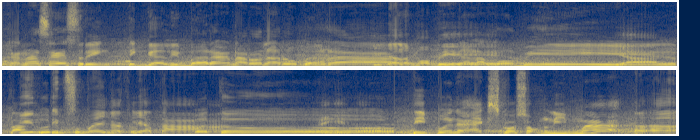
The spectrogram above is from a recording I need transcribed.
Karena saya sering tinggalin barang, naruh-naruh barang Di dalam mobil. Dalam mobil. Ya, Takut. diintip supaya nggak kelihatan. Betul. Kayak gitu. Tipenya X05, Heeh.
